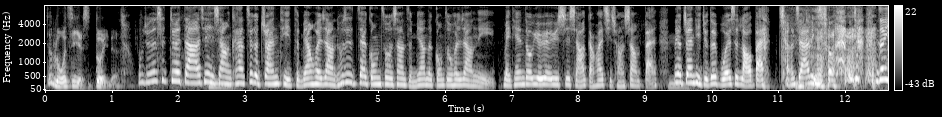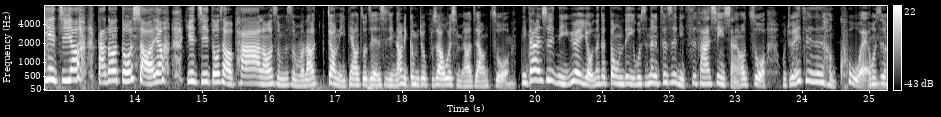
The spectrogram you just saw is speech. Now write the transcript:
这逻辑也是对的。我觉得是对的，而且你想想看，嗯、这个专题怎么样会让，或是在工作上怎么样的工作会让你每天都跃跃欲试，想要赶快起床上班？嗯、那个专题绝对不会是老板强加你说，你这你这业绩要达到多少，要业绩多少。趴，然后什么什么，然后叫你一定要做这件事情，然后你根本就不知道为什么要这样做。你当然是你越有那个动力，或是那个这是你自发性想要做。我觉得哎，这件事很酷哎，或是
